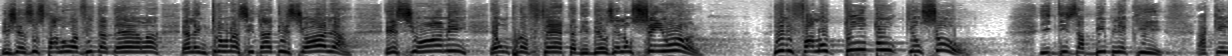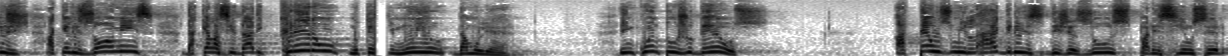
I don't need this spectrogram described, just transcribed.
e Jesus falou a vida dela, ela entrou na cidade e disse: Olha, esse homem é um profeta de Deus, ele é o Senhor, ele falou tudo que eu sou. E diz a Bíblia que aqueles, aqueles homens daquela cidade creram no testemunho da mulher. Enquanto os judeus, até os milagres de Jesus pareciam ser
